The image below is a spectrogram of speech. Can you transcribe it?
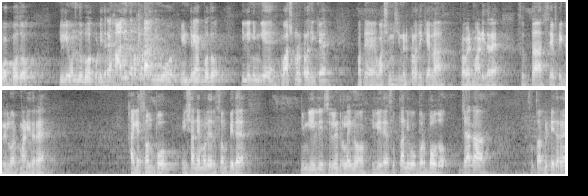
ಹೋಗ್ಬೋದು. ಇಲ್ಲಿ ಒಂದು ಡೋರ್ ಕೊಟ್ಟಿದ್ದಾರೆ. ಹಾಲಿಂದನೂ ಕೂಡ ನೀವು ಎಂಟ್ರಿ ಆಗ್ಬೋದು. ಇಲ್ಲಿ ನಿಮಗೆ ವಾಶ್ ಮಾಡ್ಕೊಳ್ಳೋದಕ್ಕೆ ಮತ್ತು ವಾಷಿಂಗ್ ಮಿಷಿನ್ ಇಟ್ಕೊಳ್ಳೋದಕ್ಕೆ ಎಲ್ಲ ಪ್ರೊವೈಡ್ ಮಾಡಿದ್ದಾರೆ. ಸುತ್ತ ಸೇಫ್ಟಿ ಗ್ರಿಲ್ ವರ್ಕ್ ಮಾಡಿದ್ದಾರೆ. ಹಾಗೆ ಸಂಪು, ಈಶಾನ್ಯ ಮೂಲೆಯಲ್ಲಿ ಸಂಪಿದೆ. ನಿಮಗೆ ಇಲ್ಲಿ ಸಿಲಿಂಡ್ರ್ ಲೈನು ಇಲ್ಲಿದೆ. ಸುತ್ತ ನೀವು ಬರ್ಬೋದು. ಜಾಗ ಸುತ್ತ ಬಿಟ್ಟಿದ್ದಾರೆ.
